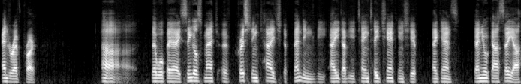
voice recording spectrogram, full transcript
and Rev Pro. Uh, there will be a singles match of Christian Cage defending the AEW TNT Championship against Daniel Garcia.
